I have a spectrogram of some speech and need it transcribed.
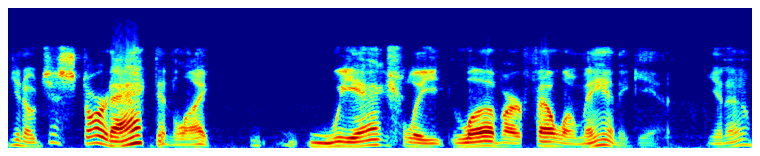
you know just start acting like we actually love our fellow man again, you know?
